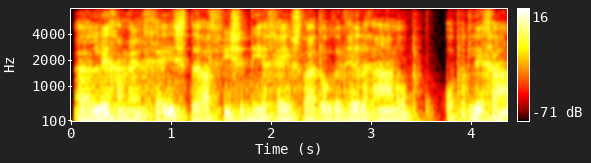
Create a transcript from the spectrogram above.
eh, lichaam en geest. De adviezen die je geeft sluiten ook heel erg aan op, op het lichaam.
